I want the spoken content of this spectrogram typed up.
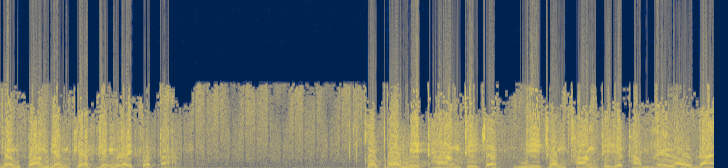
อย่างกว้างอย่างแคบอย่างไรก็ตาม ก็พอมีทางที่จะมีช่องทางที่จะทำให้เราได้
